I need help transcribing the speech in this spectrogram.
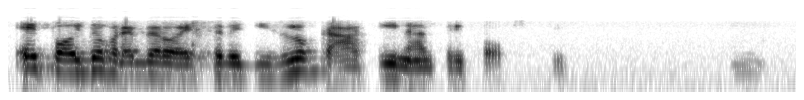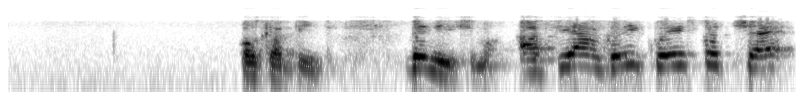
e poi dovrebbero essere dislocati in altri posti. Ho capito. Benissimo. A fianco di questo c'è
